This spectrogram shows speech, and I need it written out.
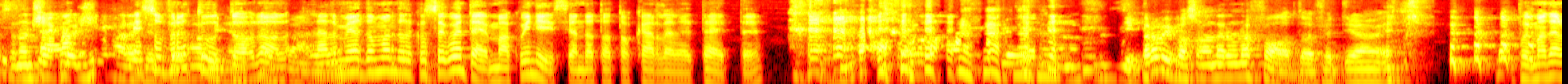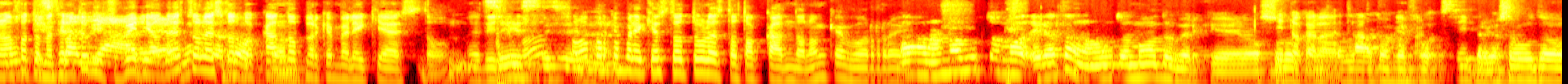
se non c'è Ma- Kojima, e soprattutto, no, la, la mia domanda conseguente è: ma quindi sei andato a toccarle le tette? Sì, però vi posso mandare una foto, effettivamente. Puoi mandare una Non foto mentre tu dici: Vedi, eh, adesso le sto toccando perché me l'hai chiesto. E dici: sì, "Ma sì, solo perché me l'hai chiesto tu, le sto toccando, non che vorrei. No, non ho avuto modo, in realtà non ho avuto modo perché ho solo controllato che fo- sì, perché ho solo, avuto-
